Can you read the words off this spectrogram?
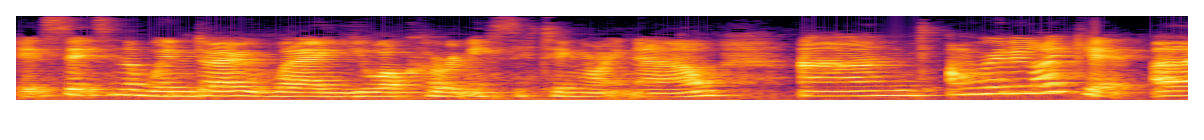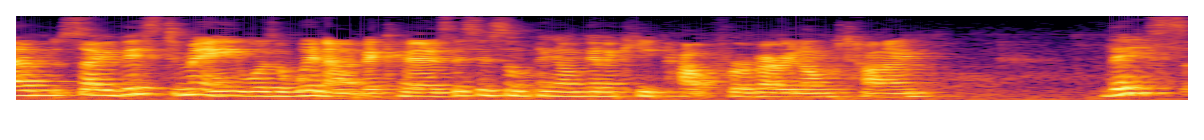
It sits in the window where you are currently sitting right now. And I really like it. Um, so this to me was a winner because this is something I'm gonna keep out for a very long time. This,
